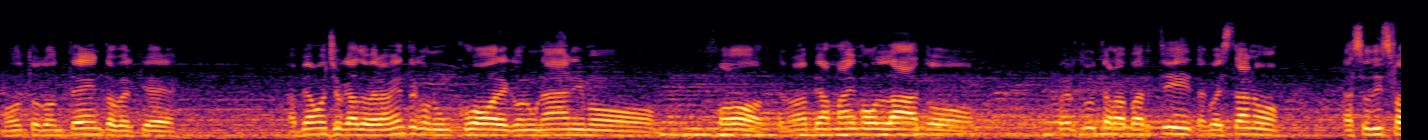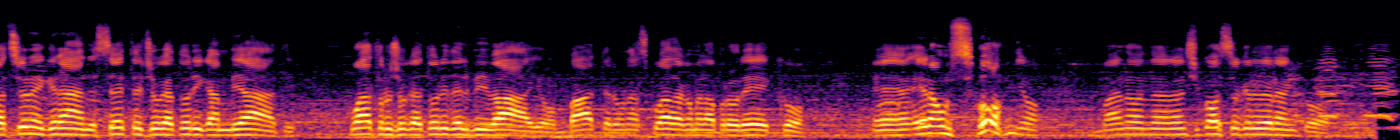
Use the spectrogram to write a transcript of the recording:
molto contento perché abbiamo giocato veramente con un cuore, con un animo forte, non abbiamo mai mollato per tutta la partita. Quest'anno la soddisfazione è grande, sette giocatori cambiati, quattro giocatori del vivaio, battere una squadra come la Prorecco eh, era un sogno, ma non, non ci posso credere ancora.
